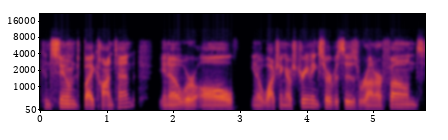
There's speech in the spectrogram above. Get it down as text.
consumed by content you know we're all you know watching our streaming services we're on our phones.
